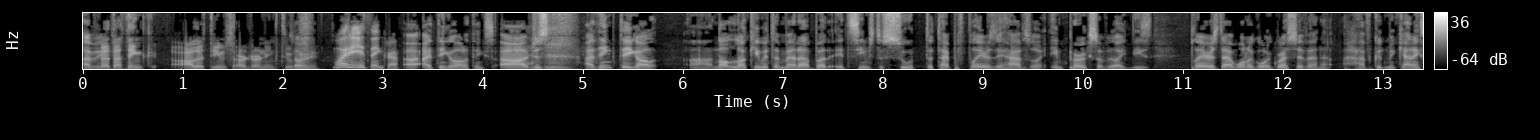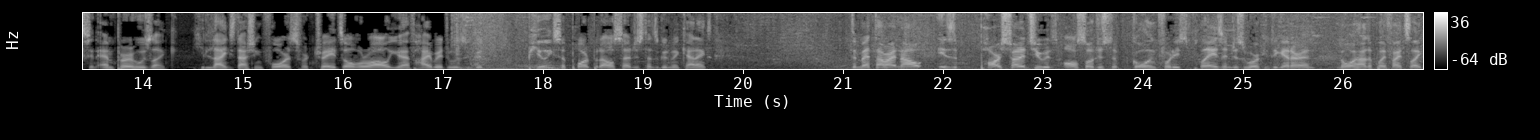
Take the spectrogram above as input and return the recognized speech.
I think, But I think other teams are learning too. sorry. What do you think, Rep? I, I think a lot of things. Uh, just I think they got uh, not lucky with the meta, but it seems to suit the type of players they have. So in Perkz of like these players that want to go aggressive and have good mechanics. In Emperor, who's like he likes dashing forwards for trades overall. You have Hybrid, who's a good peeling support, but also just has good mechanics. The meta right now is a par strategy, but it's also just going for these plays and just working together and knowing how to play fights. Like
